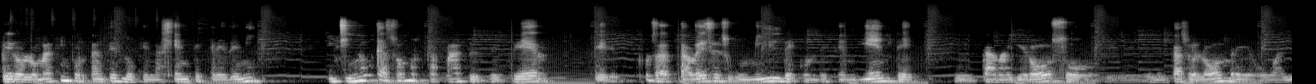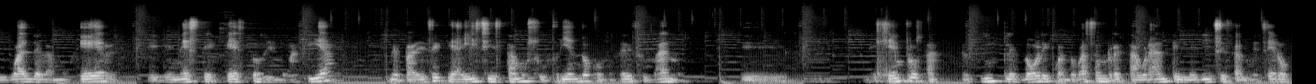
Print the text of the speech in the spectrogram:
pero lo más importante es lo que la gente cree de mí. Y si nunca somos capaces de ser, eh, pues hasta a veces humilde, condescendiente, eh, caballeroso, eh, en el caso del hombre, o al igual de la mujer, en este gesto de empatía, me parece que ahí sí estamos sufriendo como seres humanos ejemplos tan simples, Lore, cuando vas a un restaurante y le dices al mesero,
